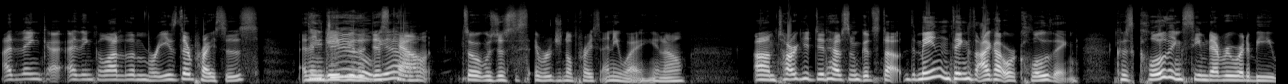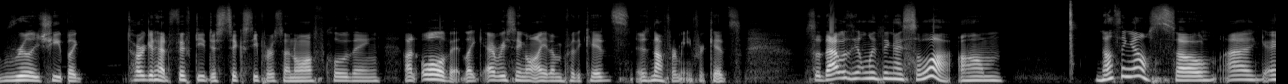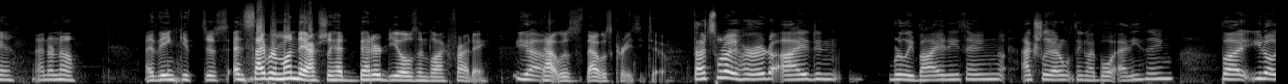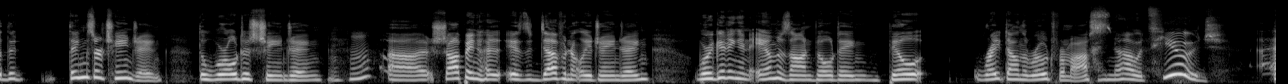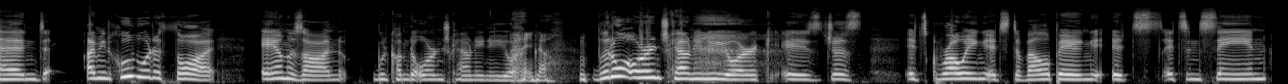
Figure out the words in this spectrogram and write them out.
I think I think a lot of them raised their prices and then gave you the do, yeah. discount. So it was just this original price anyway, you know. Um, Target did have some good stuff. The main things I got were clothing because clothing seemed everywhere to be really cheap. Like Target had fifty to sixty percent off clothing on all of it, like every single item for the kids. It's not for me, for kids. So that was the only thing I saw. Um, nothing else. So I, eh, I don't know. I think it's just and Cyber Monday actually had better deals than Black Friday. yeah. That was that was crazy too. that's what I heard. I didn't really buy anything. Actually, I don't think I bought anything. But, you know, the things are changing. The world is changing. Mm-hmm. Uh, shopping ha- is definitely changing. We're getting an Amazon building built right down the road from us. No, it's huge. And I mean, who would have thought Amazon would come to Orange County, New York? I know. Little Orange County, New York is just it's growing, it's developing, it's it's insane.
